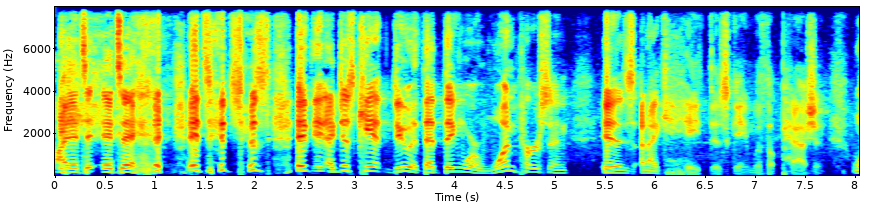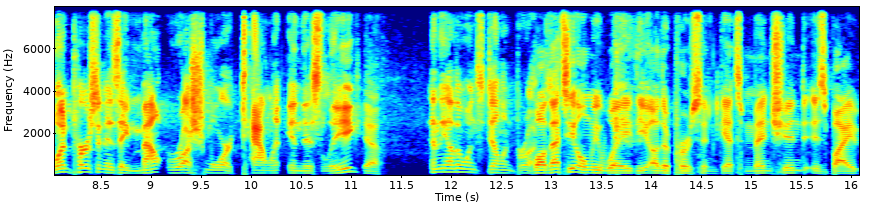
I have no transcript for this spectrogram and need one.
Right, it's a, it's a it's it's just it, it, I just can't do it. That thing where one person is, and I hate this game with a passion. One person is a Mount Rushmore talent in this league. Yeah. And the other one's Dillon Brooks. Well, that's the only way the other person gets mentioned is by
